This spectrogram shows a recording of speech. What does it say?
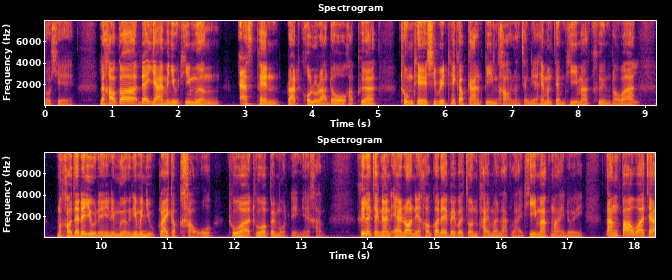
โอเค แล้วเขาก็ได้ย้ายมาอยู่ที่เมืองแอสเพนรัฐโคโลราโดครับเพื่อทุ่มเทชีวิตให้กับการปีนเขาหลังจากเนี้ยให้มันเต็มที่มากขึ้น เพราะว่ามันเขาจะได้อยู่ในในเมืองที่มันอยู่ใกล้กับเขาทั่วทั่วไปหมดอย่างเงี้ยครับคือหลังจากนั้นแอรอนเนี่ยเขาก็ได้ไปประจนภัยมาหลากหลายที่มากมายโดย ตั้งเป้าว่าจะ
